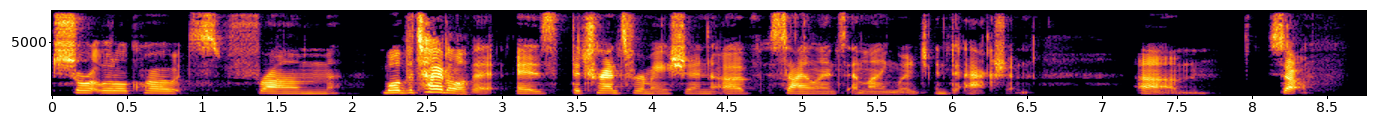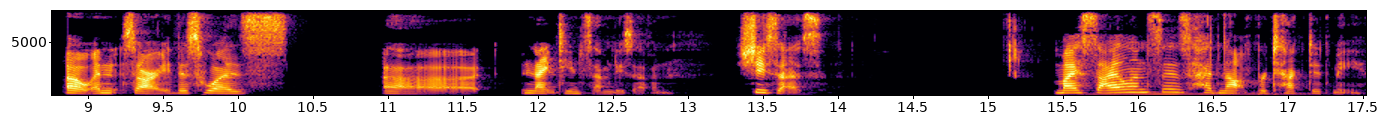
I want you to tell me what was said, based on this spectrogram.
short little quotes from, well, the title of it is The Transformation of Silence and Language into Action. Um, so, oh, and sorry, this was uh, 1977. She says, My silences had not protected me.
